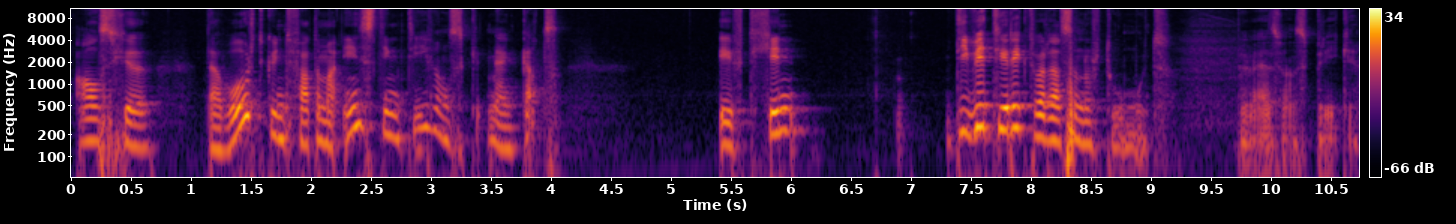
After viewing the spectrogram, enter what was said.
Als je dat woord kunt vatten, maar instinctief, als k- mijn kat heeft geen... Die weet direct waar dat ze naartoe moet, bij wijze van spreken.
